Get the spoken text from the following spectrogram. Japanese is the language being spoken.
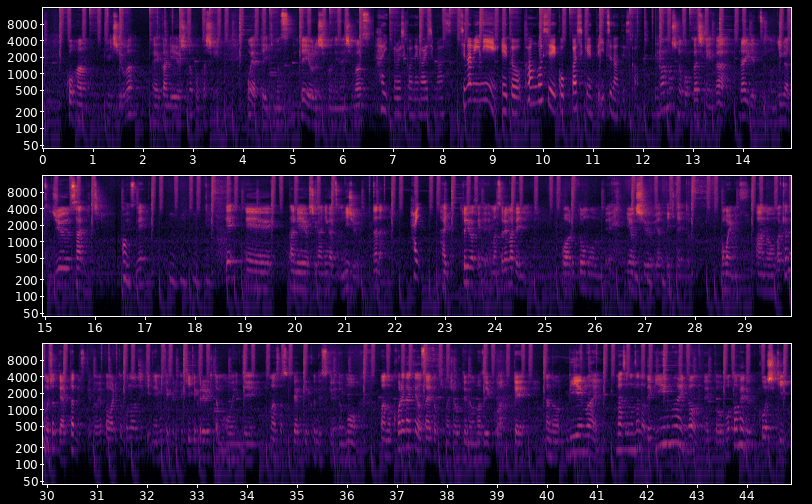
後半2週は、え管理栄養士の国家試験。をやっていきますのでよろしくお願いします。はい、よろしくお願いします。ちなみに、えっ、と看護師国家試験っていつなんですか？で看護師の国家試験が来月の2月13日ですね、うん。うんうんうん。で、えー管理栄養士が2月の27はい、はい、というわけで、まあ、それまでに終わると思うんで4週やっていきたいと思います。あの、まあ、去年もちょっとやったんですっぱ割とこの時期ね見てくれ聞いてくれる人も多いんで、まあ、早速やっていくんですけれどもあのこれだけ押さえておきましょうっていうのがまず1個あってあの BMI、まあ、そのなので BMI の、えっと、求める公式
